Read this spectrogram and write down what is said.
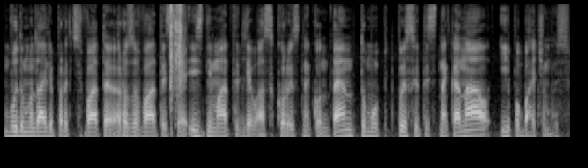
Будемо далі працювати, розвиватися і знімати для вас корисний контент. Тому підписуйтесь на канал і побачимось.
